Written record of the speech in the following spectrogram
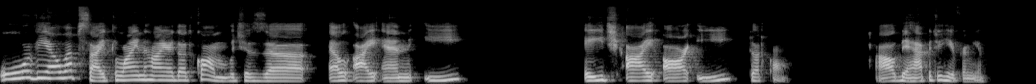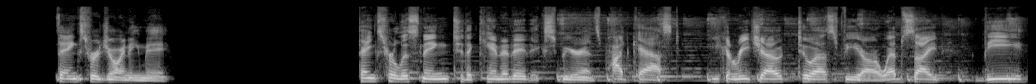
or via our website, linehire.com, which is uh, L I N E H I R E dot com. I'll be happy to hear from you. Thanks for joining me. Thanks for listening to the Candidate Experience podcast. You can reach out to us via our website, thecx.xyz.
